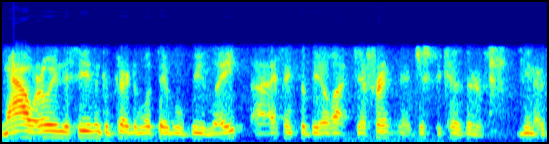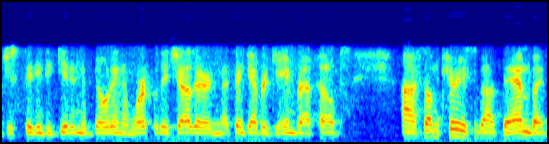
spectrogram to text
now, early in the season, compared to what they will be late. I think they'll be a lot different, uh, just because they're, you know, just they need to get in the building and work with each other, and I think every game rep helps. Uh, so I'm curious about them, but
